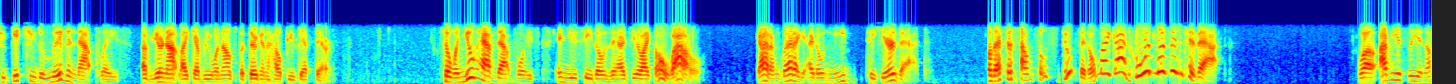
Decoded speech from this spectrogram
to get you to live in that place of you're not like everyone else, but they're going to help you get there. So when you have that voice and you see those ads, you're like, oh, wow. God, I'm glad I, I don't need to hear that. Oh, that just sounds so stupid. Oh, my God, who would listen to that? Well, obviously, enough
